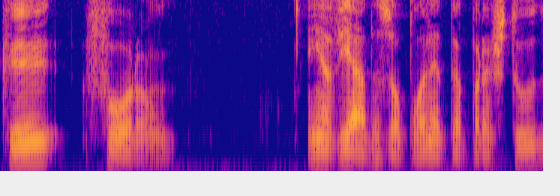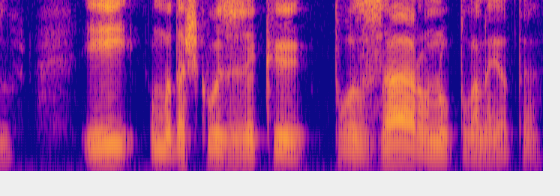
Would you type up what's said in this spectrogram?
que foram enviadas ao planeta para estudo e uma das coisas é que pousaram no planeta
